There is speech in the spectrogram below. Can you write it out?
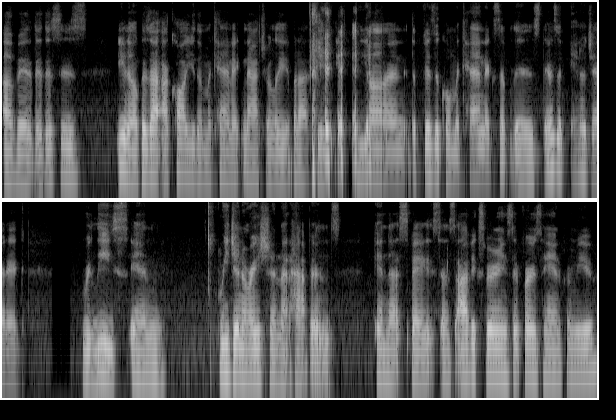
of it. This is, you know, because I, I, call you the mechanic naturally, but I think beyond the physical mechanics of this, there's an energetic release and regeneration that happens in that space as I've experienced it firsthand from you.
